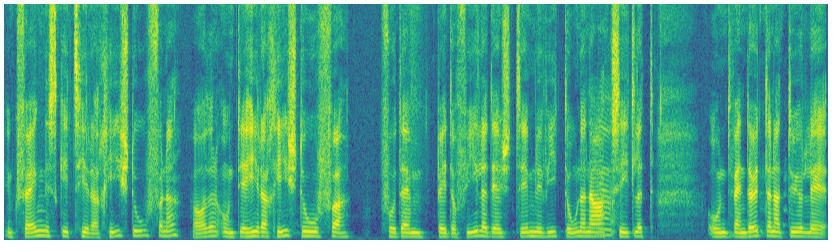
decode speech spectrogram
im Gefängnis gibt's Hierarchiestufen, oder? Und die Hierarchiestufe von dem Pädophilen, der ist ziemlich weit unten ja. angesiedelt. Und wenn dort natürlich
